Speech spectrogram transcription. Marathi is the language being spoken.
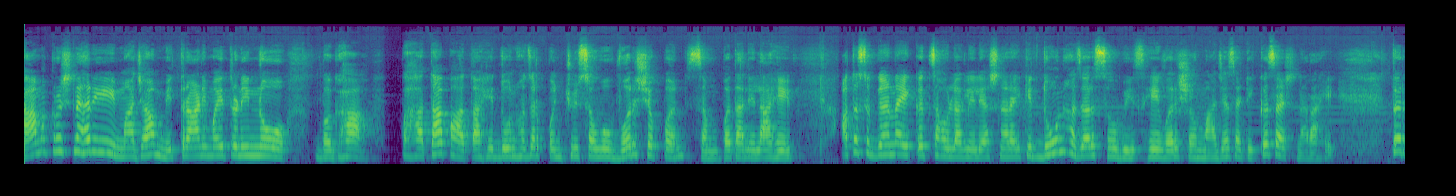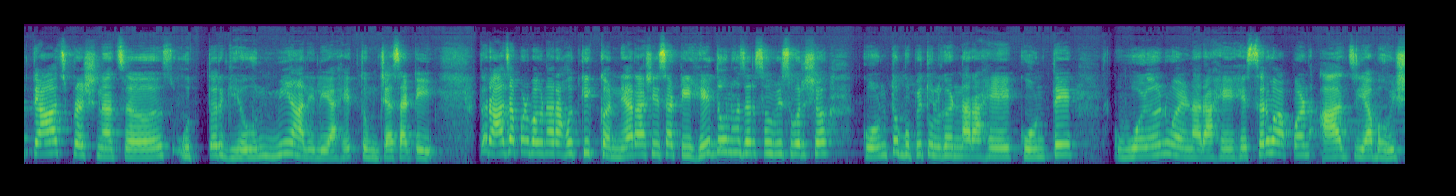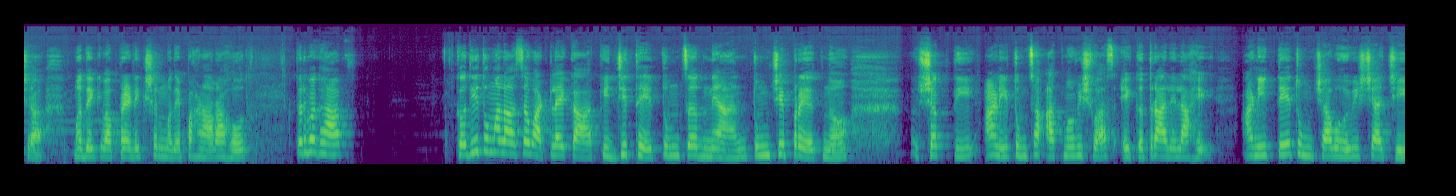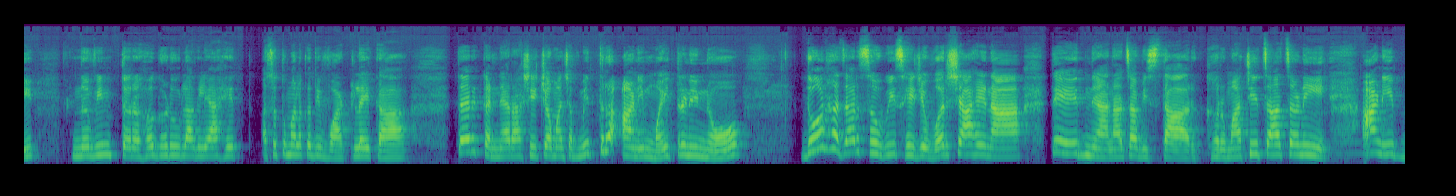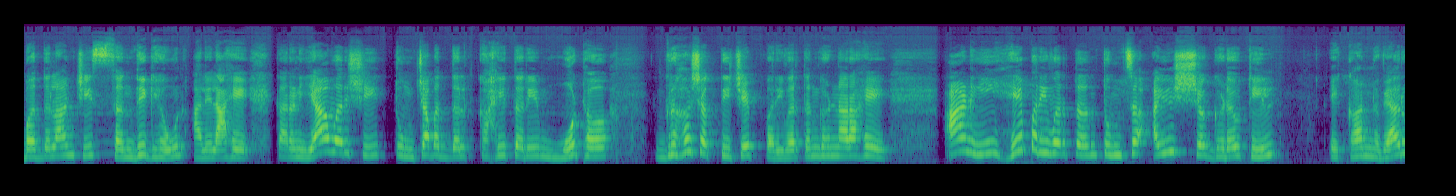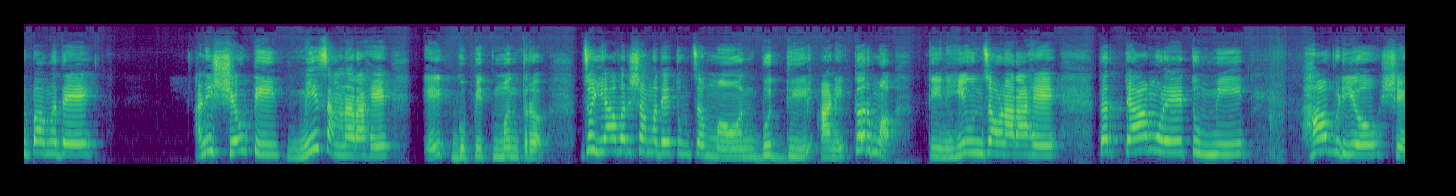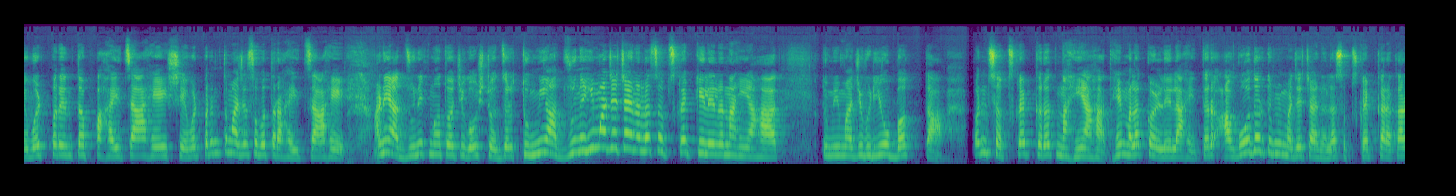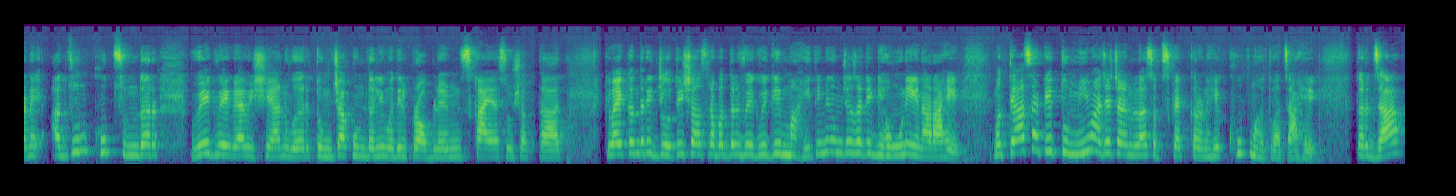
रामकृष्ण हरी माझ्या मित्र आणि मैत्रिणींनो बघा पाहता पाहता हे दोन हजार पंचवीसावं वर्ष पण संपत आलेलं आहे. आता सगळ्यांना एकच चाहू लागलेली असणार आहे की दोन हजार सव्वीस हे वर्ष माझ्यासाठी कसं असणार आहे? तर त्याच प्रश्नाचं उत्तर घेऊन मी आलेली आहे तुमच्यासाठी. तर आज आपण बघणार आहोत की कन्या राशीसाठी हे दोन हजार सव्वीस वर्ष कोणतं गुपित उलगडणार आहे? कोणते वळण वळणार आहे हे सर्व आपण आज या भविष्यामध्ये किंवा प्रेडिक्शनमध्ये पाहणार आहोत. तर बघा कधी तुम्हाला असं वाटलं आहे का की जिथे तुमचं ज्ञान तुमचे प्रयत्न शक्ती आणि तुमचा आत्मविश्वास एकत्र आलेला आहे आणि ते तुमच्या भविष्याची नवीन तरह घडू लागले आहेत असं तुम्हाला कधी वाटलं आहे का? तर कन्या राशीच्या माझ्या मित्र आणि मैत्रिणींनो दोन हजार सव्वीस हे जे वर्ष आहे ना ते ज्ञानाचा विस्तार कर्माची चाचणी आणि बदलांची संधी घेऊन आलेला आहे. कारण या वर्षी तुमच्याबद्दल काहीतरी मोठं ग्रहशक्तीचे परिवर्तन घडणार आहे. आणि हे परिवर्तन तुमचं आयुष्य घडवतील एका नव्या रूपामध्ये. आणि शेवटी मी सांगणार आहे एक गुपित मंत्र जो या वर्षामध्ये तुमचं मन बुद्धी आणि कर्म तीनही उंचावणार आहे. तर त्यामुळे तुम्ही हा व्हिडिओ शेवटपर्यंत पाहायचा आहे शेवटपर्यंत माझ्यासोबत राहायचा आहे. आणि अजून एक महत्त्वाची गोष्ट जर तुम्ही अजूनही माझ्या चॅनलला सबस्क्राईब केलेलं नाही आहात तुम्ही माझे व्हिडिओ बघता पण सबस्क्राईब करत नाही आहात हे मला कळलेलं आहे. तर अगोदर तुम्ही माझ्या चॅनलला सबस्क्राईब करा कारण अजून खूप सुंदर वेगवेगळ्या विषयांवर तुमच्या कुंडलीमधील प्रॉब्लेम्स काय असू शकतात किंवा एकंदरीत ज्योतिषशास्त्राबद्दल वेगवेगळी माहिती मी तुमच्यासाठी घेऊन येणार आहे. मग त्यासाठी तुम्ही माझ्या चॅनलला सबस्क्राईब करणं हे खूप महत्त्वाचं आहे. तर जा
